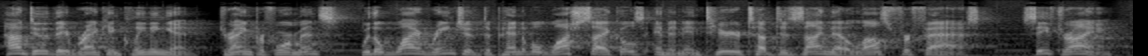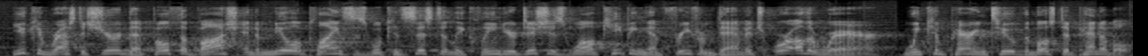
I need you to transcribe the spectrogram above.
How do they rank in cleaning and drying performance? With a wide range of dependable wash cycles and an interior tub design that allows for fast, safe drying, you can rest assured that both the Bosch and the Miele appliances will consistently clean your dishes while keeping them free from damage or other wear. When comparing two of the most dependable,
